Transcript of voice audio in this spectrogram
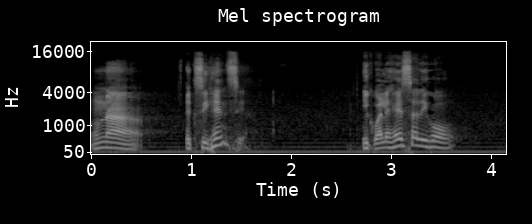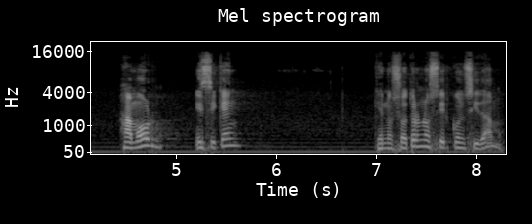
una exigencia. ¿Y cuál es esa? Dijo Hamor y Siquén. Que nosotros nos circuncidamos.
